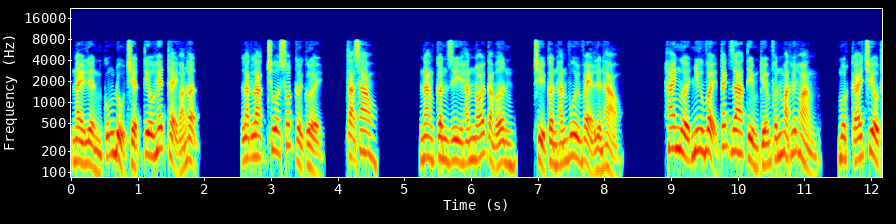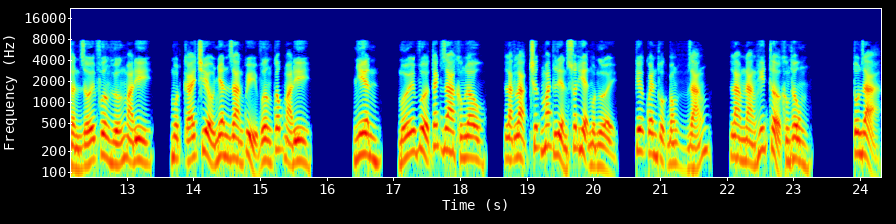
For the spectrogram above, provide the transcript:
này liền cũng đủ triệt tiêu hết thể oán hận. Lạc lạc chua xót cười cười, tại sao? Nàng cần gì hắn nói cảm ơn, chỉ cần hắn vui vẻ liền hảo. Hai người như vậy tách ra tìm kiếm phấn mặt huyết hoàng, một cái chiều thần giới phương hướng mà đi, một cái chiều nhân gian quỷ vương cốc mà đi. Nhiên, mới vừa tách ra không lâu, lạc lạc trước mắt liền xuất hiện một người, kia quen thuộc bóng dáng, làm nàng hít thở không thông. Tôn giả,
